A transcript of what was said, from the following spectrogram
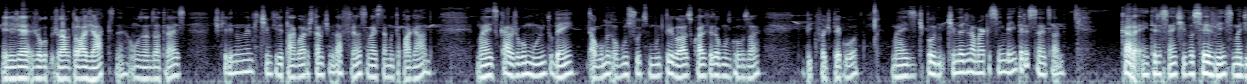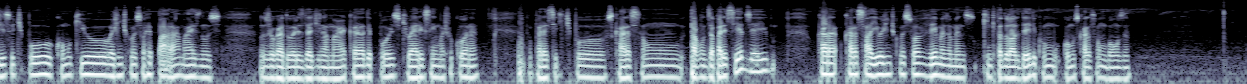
Ele já jogou, jogava pelo Ajax, né? Uns anos atrás. Acho que ele não lembro que time que ele tá agora. Acho que tá no time da França, mas tá muito apagado. Mas, cara, jogou muito bem. Algumas, alguns chutes muito perigosos. Quase fez alguns gols lá. O Pickford pegou. Mas, tipo, time da Dinamarca, assim, bem interessante, sabe? Cara, é interessante você ver em cima disso, tipo, como que o, a gente começou a reparar mais nos, nos jogadores da Dinamarca depois que o Eriksen machucou, né? Então parece que, tipo, os caras são. estavam desaparecidos e aí o cara, o cara saiu a gente começou a ver mais ou menos quem que tá do lado dele, como, como os caras são bons, né?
